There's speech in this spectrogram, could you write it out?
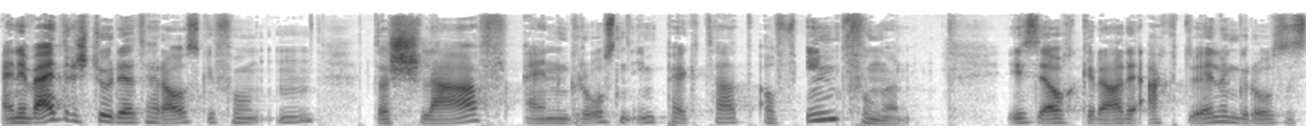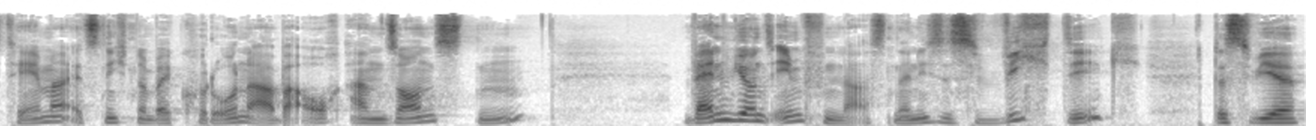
Eine weitere Studie hat herausgefunden, dass Schlaf einen großen Impact hat auf Impfungen. Ist ja auch gerade aktuell ein großes Thema, jetzt nicht nur bei Corona, aber auch ansonsten. Wenn wir uns impfen lassen, dann ist es wichtig, dass wir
